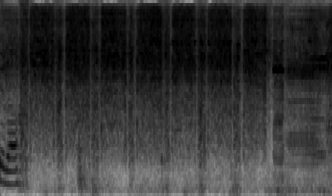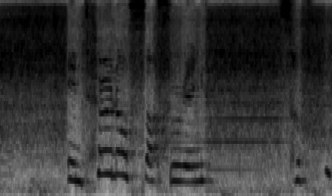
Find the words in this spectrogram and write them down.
enough. Internal suffering. Suffering.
